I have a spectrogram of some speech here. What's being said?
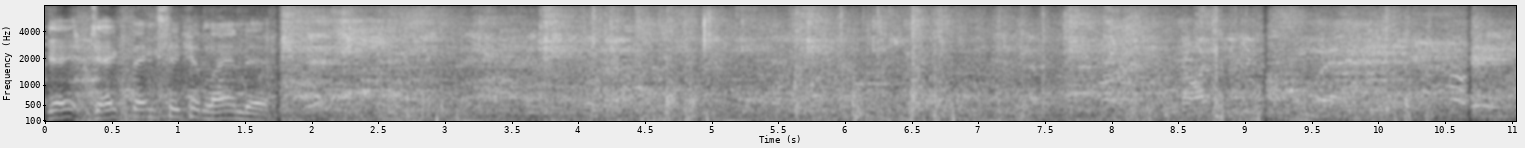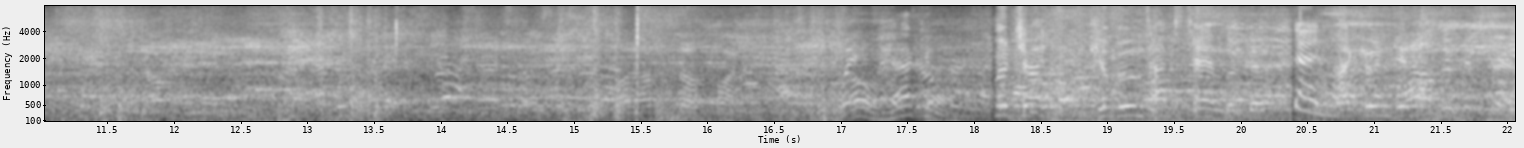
Jake, Jake thinks he could land it. Kaboom times 10, Luca. 10. I couldn't get on Luca's straight.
